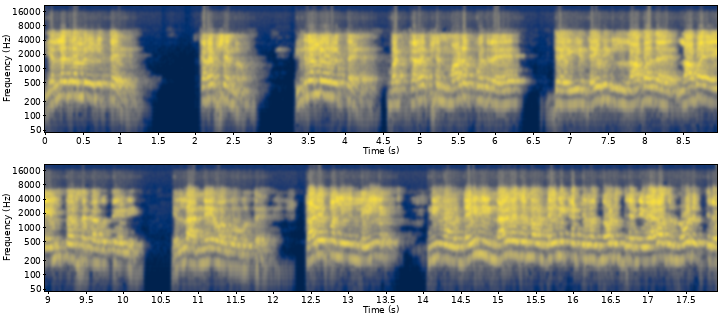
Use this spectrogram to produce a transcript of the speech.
ಎಲ್ಲದರಲ್ಲೂ ಇರುತ್ತೆ ಕರಪ್ಷನ್ ಇದರಲ್ಲೂ ಇರುತ್ತೆ ಬಟ್ ಕರಪ್ಷನ್ ಮಾಡಕ್ ಹೋದ್ರೆ ಈ ಡೈರಿಗೆ ಲಾಭದ ಲಾಭ ಎಲ್ಲಿ ತೋರ್ಸಕ್ಕಾಗುತ್ತೆ ಹೇಳಿ? ಎಲ್ಲ ಅನ್ಯಾಯವಾಗಿ ಹೋಗುತ್ತೆ. ಕಾಡೇಪಲ್ಲಿಯಲ್ಲಿ ನೀವು ಡೈರಿ ನಾಗರಾಜನ್ ಅವ್ರ ಡೈರಿ ಕಟ್ಟಿರೋದು ನೋಡಿದ್ರೆ ನೀವು ಯಾರಾದ್ರೂ ನೋಡಿರ್ತೀರ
